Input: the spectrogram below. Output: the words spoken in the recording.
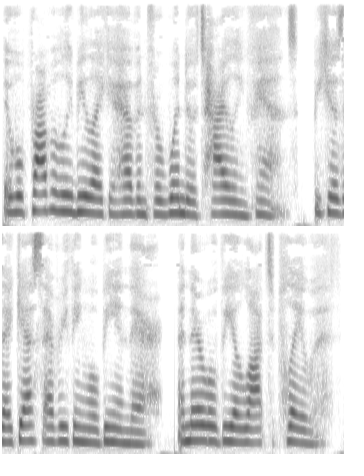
It will probably be like a heaven for window tiling fans, because I guess everything will be in there, and there will be a lot to play with.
